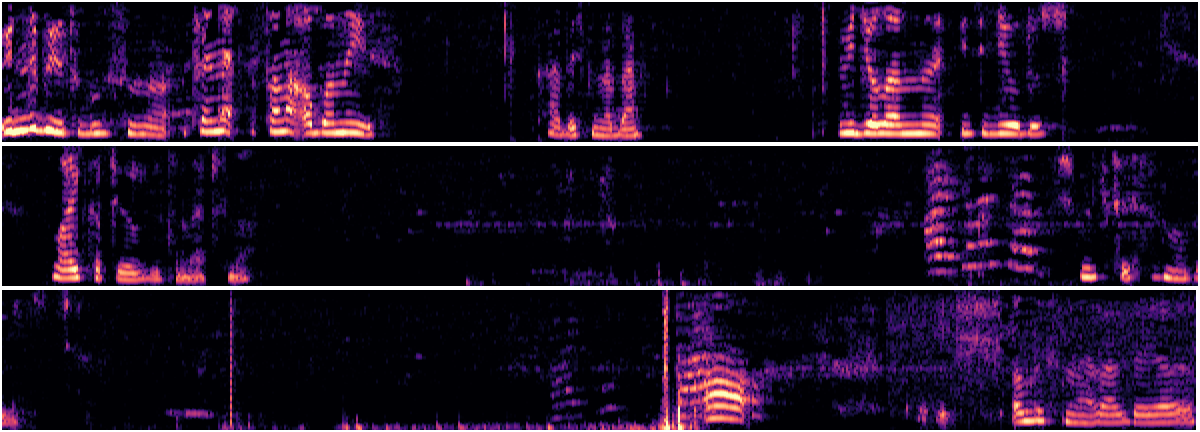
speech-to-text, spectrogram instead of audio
Ünlü bir YouTuber'sın. Sana, sana aboneyiz. Kardeşimle ben. Videolarını izliyoruz. Like atıyoruz bütün hepsine. Şimdi sessiz moda geçeceğim. Aa. Alırsın herhalde ya.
